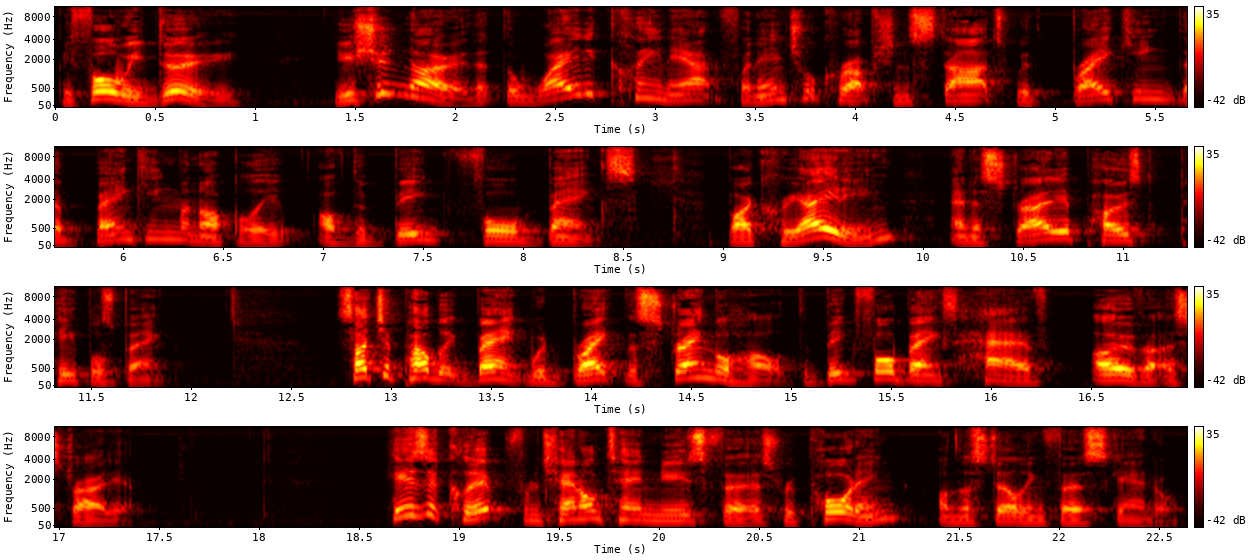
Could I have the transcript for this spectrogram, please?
Before we do, you should know that the way to clean out financial corruption starts with breaking the banking monopoly of the big four banks by creating an Australia Post People's Bank. Such a public bank would break the stranglehold the big four banks have over Australia. Here's a clip from Channel 10 News First reporting on the Sterling First scandal.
